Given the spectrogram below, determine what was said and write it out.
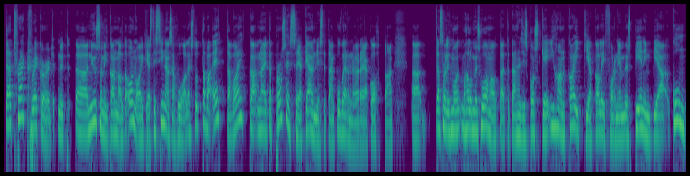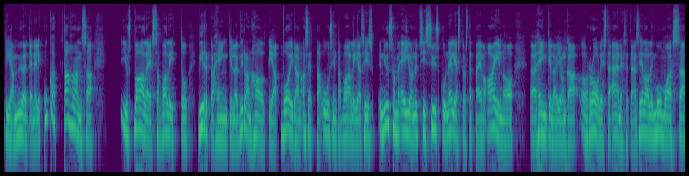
tämä track record nyt äh, Newsomin kannalta on oikeasti sinänsä huolestuttava, että vaikka näitä prosesseja käynnistetään kuvernöörejä kohtaan, äh, tässä olisi, mä haluan myös huomauttaa, että tähän siis koskee ihan kaikkia Kalifornian myös pienimpiä kuntia myöten, eli kuka tahansa just vaaleissa valittu virkahenkilö, viranhaltija voidaan asettaa uusinta vaaliin. Ja siis Newsom ei ole nyt siis syyskuun 14. päivä ainoa henkilö, jonka roolista äänestetään. Siellä oli muun muassa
